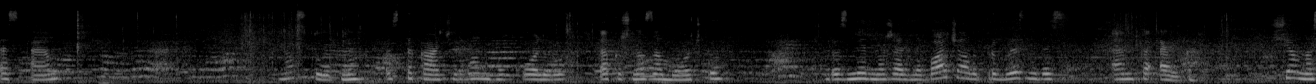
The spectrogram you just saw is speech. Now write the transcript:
SM. Наступне ось така червоного кольору, також на замочку. Розмір, на жаль, не бачу, але приблизно десь МКЛ. Ще в нас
